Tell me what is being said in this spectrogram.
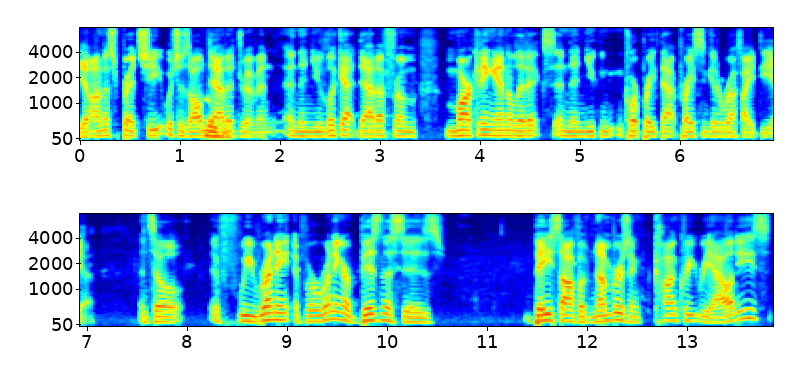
Yep. on a spreadsheet which is all Mhm. data driven and then you look at data from marketing analytics and then you can incorporate that price and get a rough idea and so if we running if we're running our businesses based off of numbers and concrete realities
